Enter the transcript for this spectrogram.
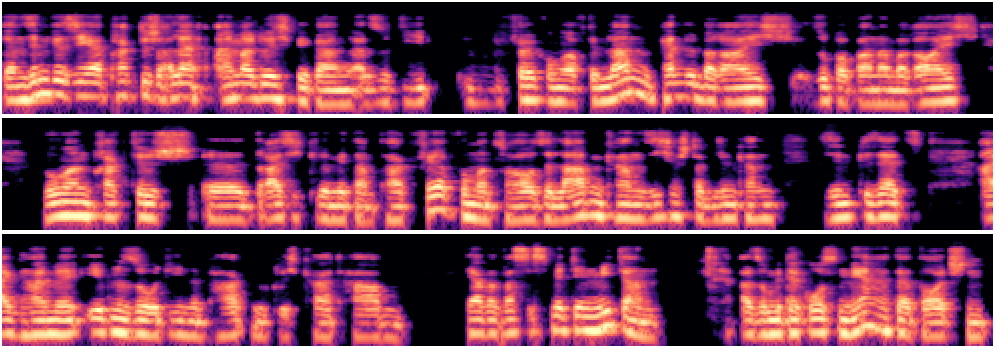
dann sind wir sie ja praktisch alle einmal durchgegangen. Also die Bevölkerung auf dem Land, Pendelbereich, Superbahnerbereich, wo man praktisch äh, 30 Kilometer am Tag fährt, wo man zu Hause laden kann, sicher stabilen kann, sind gesetzt. Eigenheime ebenso, die eine Parkmöglichkeit haben. Ja, aber was ist mit den Mietern? Also mit der großen Mehrheit der Deutschen.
